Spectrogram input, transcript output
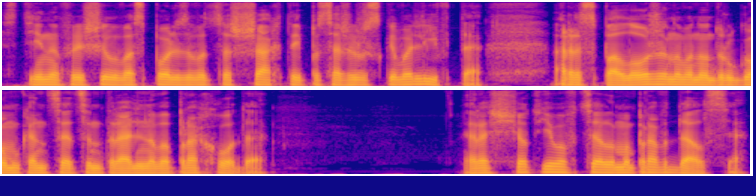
Стинов решил воспользоваться шахтой пассажирского лифта, расположенного на другом конце центрального прохода. Расчет его в целом оправдался.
